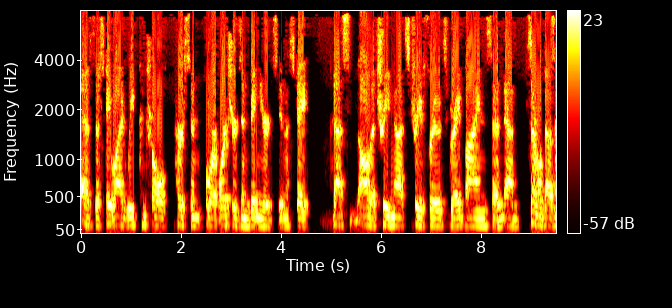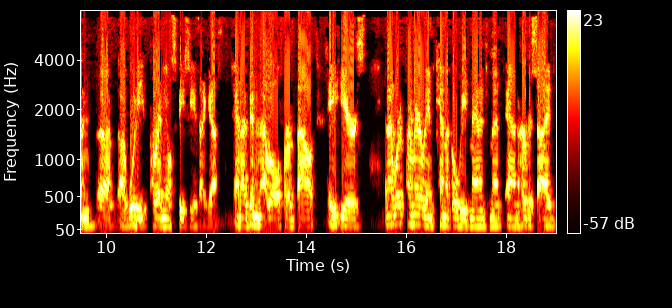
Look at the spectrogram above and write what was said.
as the statewide weed control person for orchards and vineyards in the state. That's all the tree nuts, tree fruits, grapevines, and, and several dozen uh, uh, woody perennial species, I guess. And I've been in that role for about eight years. And I work primarily in chemical weed management and herbicide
